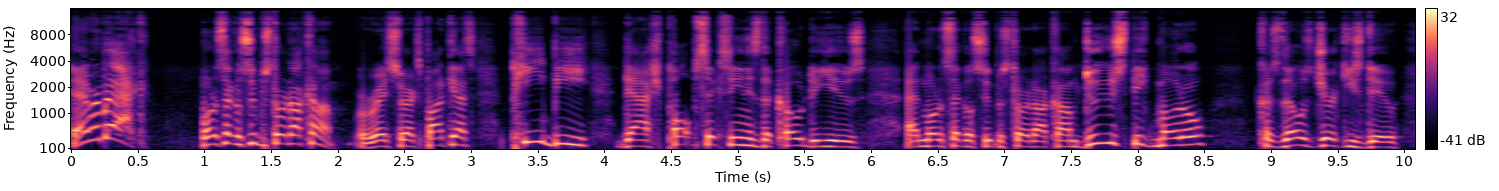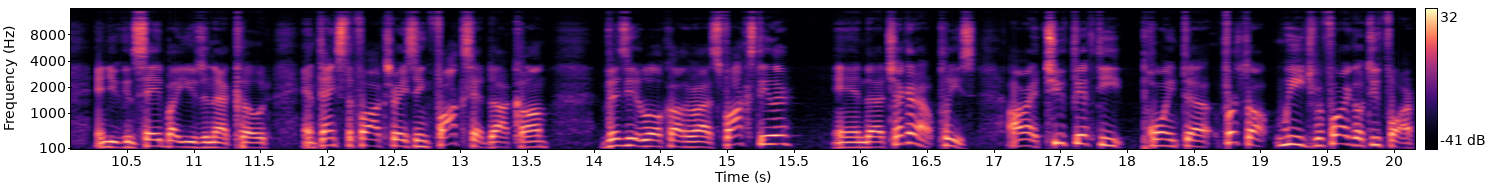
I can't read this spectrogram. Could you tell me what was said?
And we're back. MotorcycleSuperstore.com or Racer Podcast. PB Pulp 16 is the code to use at MotorcycleSuperstore.com. Do you speak moto? Because those jerkies do, and you can save by using that code. And thanks to Fox Racing, Foxhead.com. Visit your local authorized Fox dealer and uh, check it out, please. All right, 250 point. Uh, first of all, Weege, before I go too far,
